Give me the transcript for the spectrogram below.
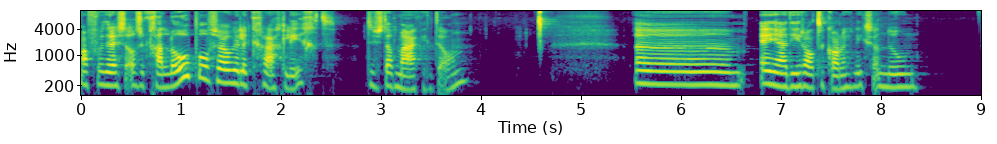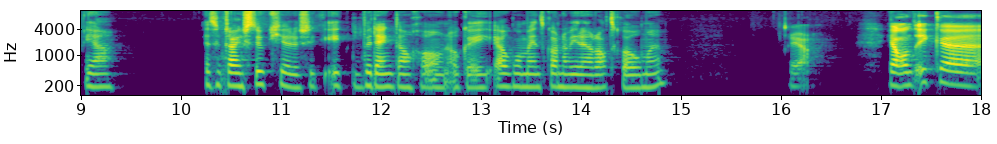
Maar voor de rest, als ik ga lopen of zo, wil ik graag licht. Dus dat maak ik dan. Ehm, en ja, die ratten kan ik niks aan doen. Ja, het is een klein stukje, dus ik, ik bedenk dan gewoon... oké, elk moment kan er weer een rat komen. Ja, ja want ik eh,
